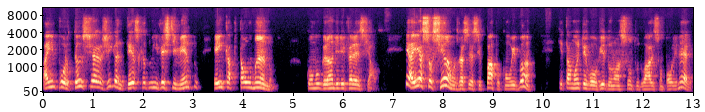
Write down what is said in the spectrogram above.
a importância gigantesca do investimento em capital humano como grande diferencial. E aí associamos nesse papo com o Ivan, que está muito envolvido no assunto do Alisson Paulinelli,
